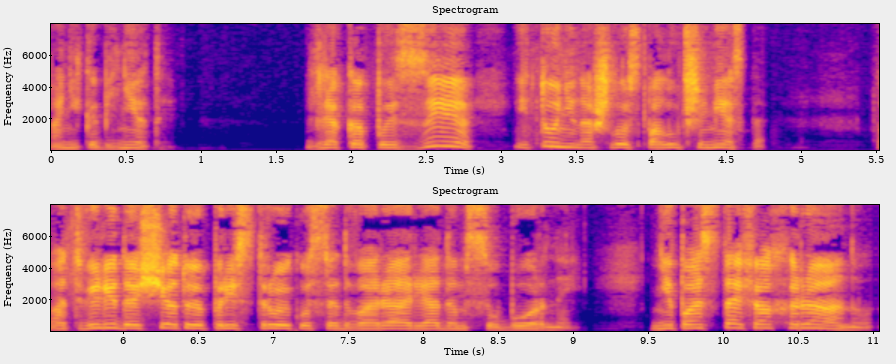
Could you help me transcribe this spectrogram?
а не кабинеты. Для КПЗ и то не нашлось получше места. Отвели дощатую пристройку со двора рядом с уборной. Не поставь охрану.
